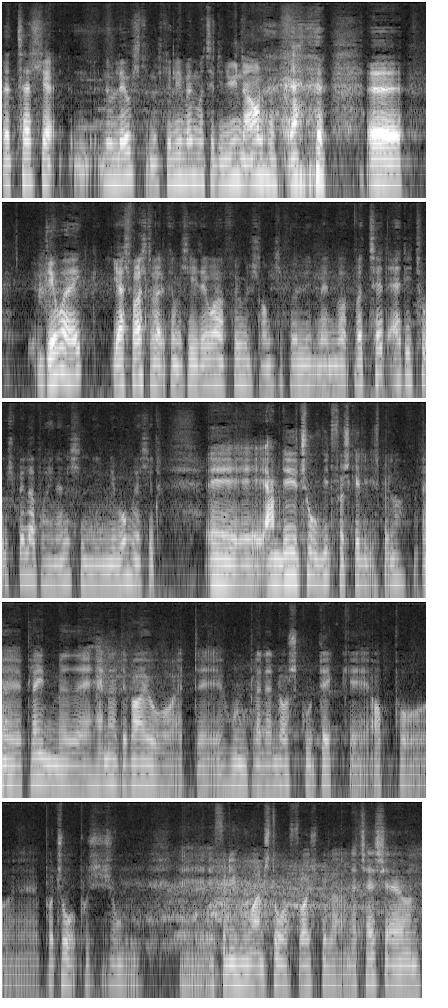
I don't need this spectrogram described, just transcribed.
Natasha Nulevski. Nu skal jeg lige vende mig til de nye navne. Ja. øh, det var ikke jeres første valg, kan man sige. Det var Føgelstrøm selvfølgelig. Men hvor, hvor tæt er de to spillere på hinanden sådan niveaumæssigt? Øh, jamen, det er jo to vidt forskellige spillere. Ja. Øh, planen med uh, Hanna, det var jo, at uh, hun blandt andet også skulle dække uh, op på, uh, på to positionen, uh, fordi hun var en stor fløjspiller. Natasha er jo en,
